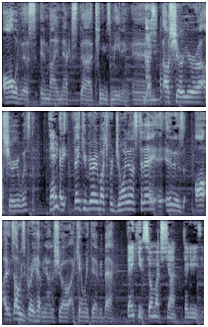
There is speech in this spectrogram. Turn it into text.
all of this in my next uh, Teams meeting, and nice. I'll share your uh, I'll share your wisdom. Thanks. Hey, thank you very much for joining us today. It is all it's always great having you on the show. I can't wait to have you back. Thank you so much, John. Take it easy.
